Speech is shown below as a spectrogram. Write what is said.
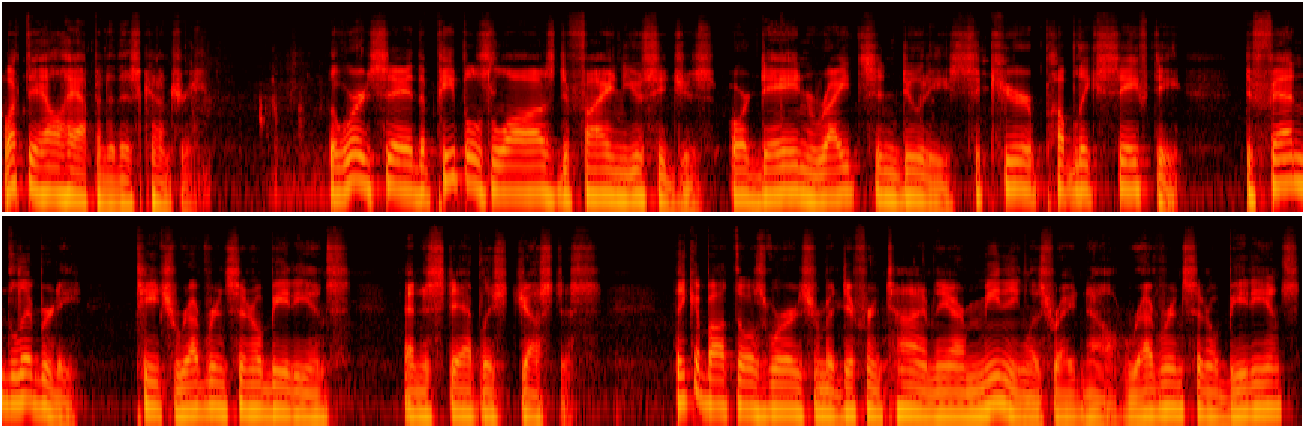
what the hell happened to this country? The words say the people's laws define usages, ordain rights and duties, secure public safety, defend liberty, teach reverence and obedience, and establish justice. Think about those words from a different time. They are meaningless right now. Reverence and obedience.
